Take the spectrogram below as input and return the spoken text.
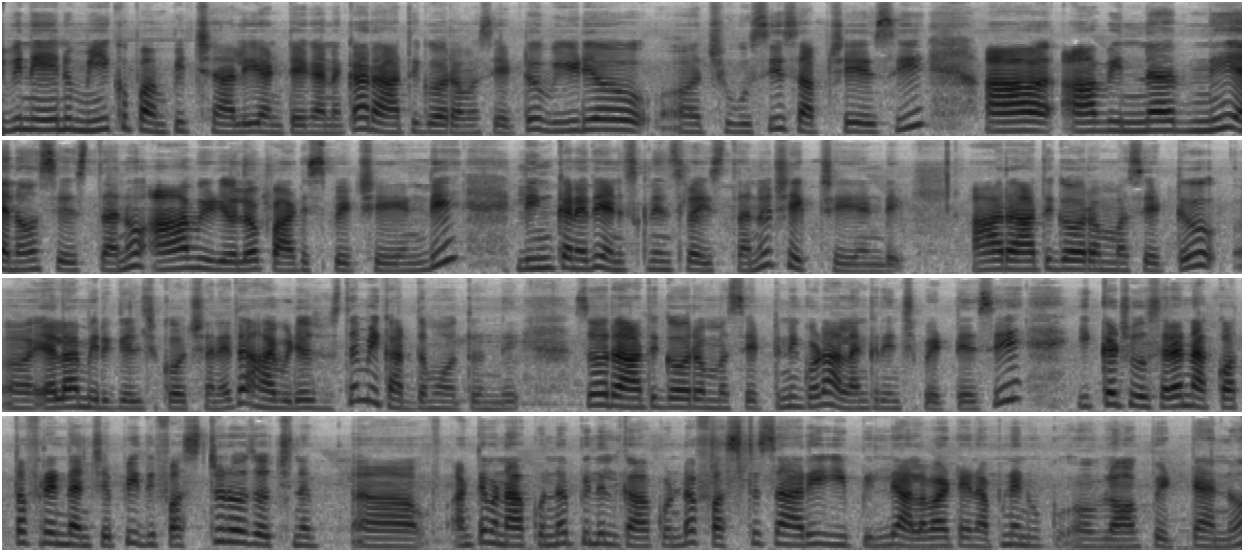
ఇవి నేను మీకు పంపించాలి అంటే కనుక రాతి గౌరమ్మ సెట్ వీడియో చూసి సబ్ చేసి ఆ ఆ విన్నర్ని అనౌన్స్ చేస్తాను. ఆ వీడియోలో పార్టిసిపేట్ చేయండి. లింక్ అనేది ఎండ్ స్క్రీన్స్లో ఇస్తాను. చెక్ చేయండి. ఆ రాతి గౌరమ్మ సెట్ ఎలా మీరు గెలుచుకోవచ్చు అనేది ఆ వీడియో చూస్తే మీకు అర్థమవుతుంది. సో రాతి గౌరమ్మ సెట్ని కూడా అలంకరించి పెట్టేసి ఇక్కడ చూసారా నా కొత్త ఫ్రెండ్ అని చెప్పి ఇది ఫస్ట్ రోజు వచ్చిన అంటే నాకున్న పిల్లలు కాకుండా ఫస్ట్ సారి ఈ పిల్లి అలవాటైనప్పుడు నేను వ్లాగ్ పెట్టాను.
